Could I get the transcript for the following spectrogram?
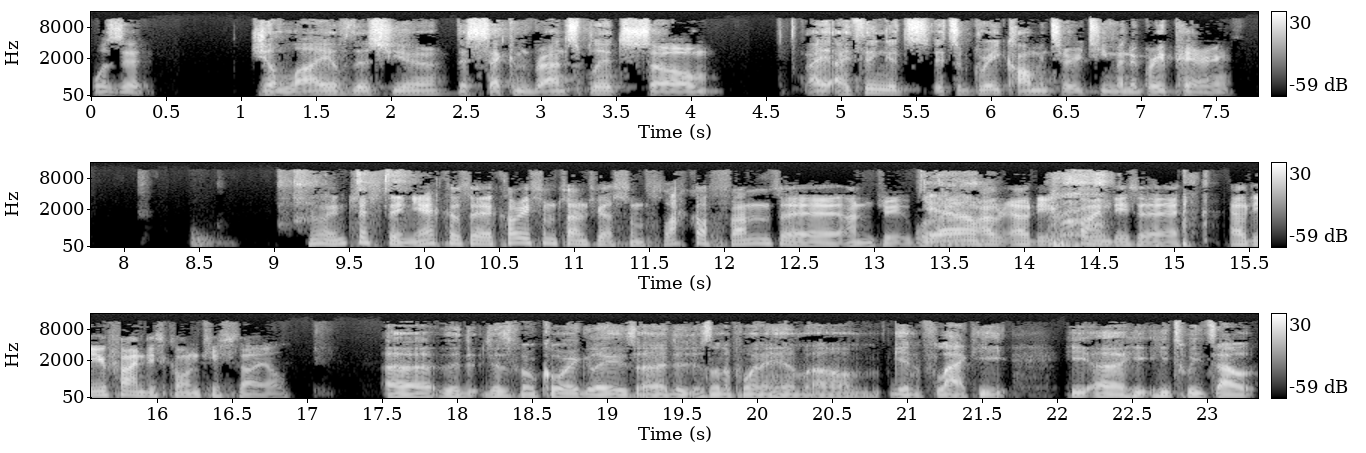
Was it July of this year, the second brand split. So I, I think it's it's a great commentary team and a great pairing. Oh, interesting. Yeah, because uh, Corey sometimes gets some flack off fans, uh, Andrew. But, Yeah. um, how, how do you find his uh, how do you find his commentary style? Uh, the, just from Corey Graves, uh, just on the point of him um getting flack, he he uh he he tweets out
